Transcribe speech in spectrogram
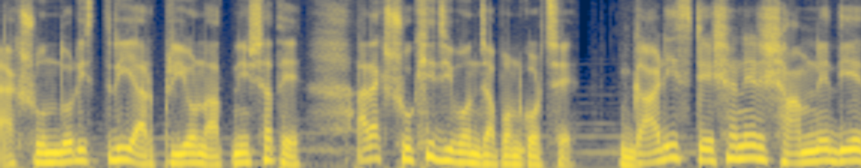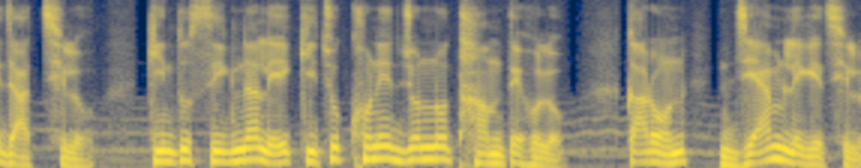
এক সুন্দরী স্ত্রী আর প্রিয় নাতনির সাথে আর এক সুখী জীবন যাপন করছে। গাড়ি স্টেশনের সামনে দিয়ে যাচ্ছিল, কিন্তু সিগনালে কিছুক্ষণের জন্য থামতে হলো, কারণ জ্যাম লেগেছিল।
